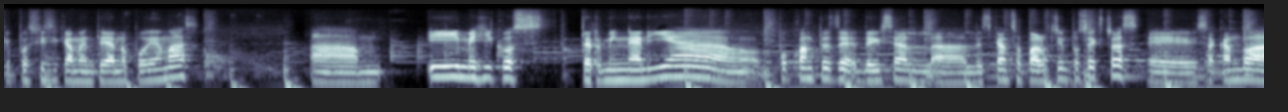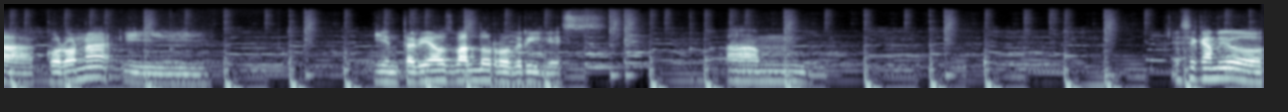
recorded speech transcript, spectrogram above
que, pues físicamente ya no podía más. y México terminaría poco antes de, irse al, descanso para los tiempos extras, eh, sacando a Corona y, y entraría Osvaldo Rodríguez. ese cambio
